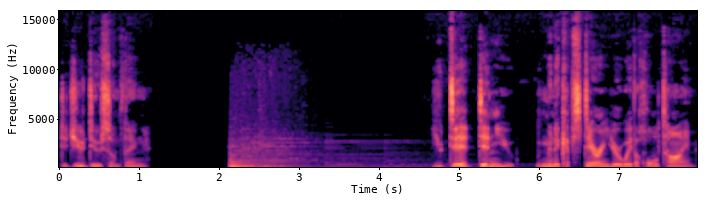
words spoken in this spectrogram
did you do something? You did, didn't you? Lumine kept staring your way the whole time.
